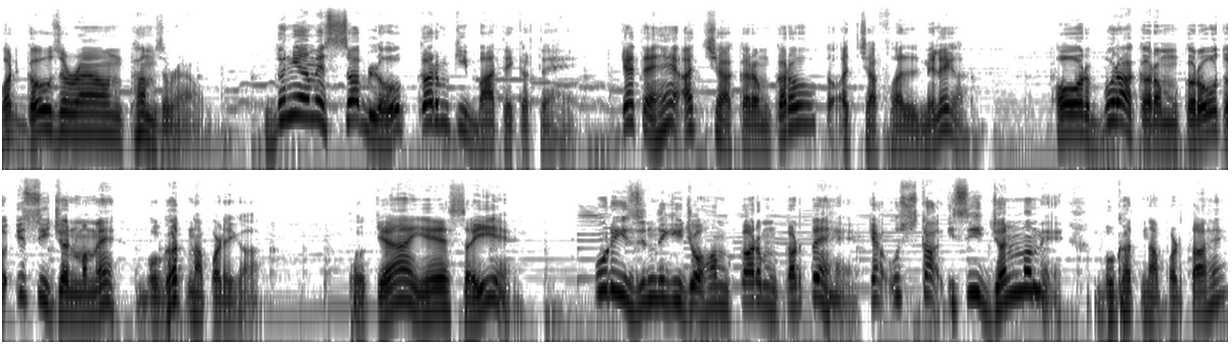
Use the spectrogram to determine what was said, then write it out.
what goes around comes around दुनिया में सब लोग कर्म की बातें करते हैं। कहते हैं अच्छा कर्म करो तो अच्छा फल मिलेगा और बुरा कर्म करो तो इसी जन्म में भुगतना पड़ेगा। तो क्या ये सही है? पूरी ज़िंदगी जो हम कर्म करते हैं, क्या उसका इसी जन्म में भुगतना पड़ता है?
